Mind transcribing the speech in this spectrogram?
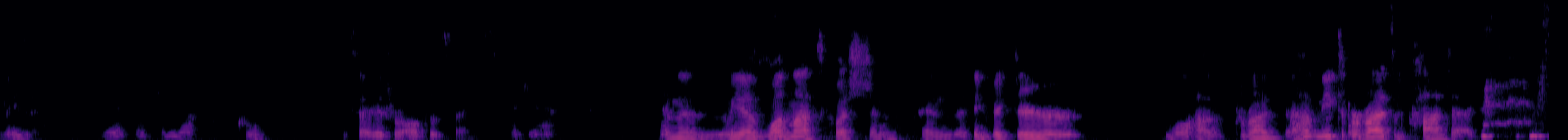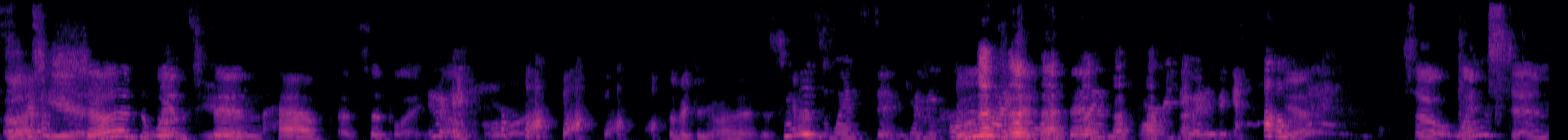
amazing. Yes, that's coming up. Cool. Excited for all those things. Heck yeah. And then we have one last question, and I think Victor will have provide have, need to provide some context. Oh, Should dear. Winston have a sibling? Oh boy. So Victor, you want to discuss? Who is discuss? Winston? Can we Who's clarify who Winston Winston? is before we do anything else? Yeah. So Winston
